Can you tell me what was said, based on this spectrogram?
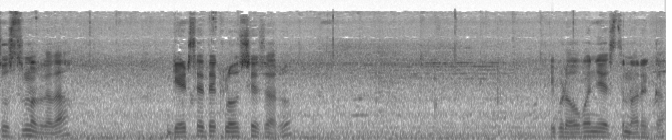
చూస్తున్నారు కదా గేట్స్ అయితే క్లోజ్ చేశారు. ఇప్పుడు ఓపెన్ చేస్తున్నారు ఇంకా.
